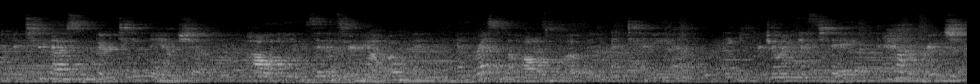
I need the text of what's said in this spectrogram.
the 2013 NAMM show. Hall E exhibits are now open, and the rest of the halls will open at 10 a.m. Thank you for joining us today, and have a great show.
